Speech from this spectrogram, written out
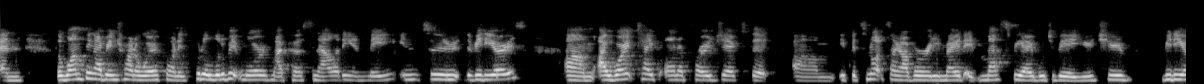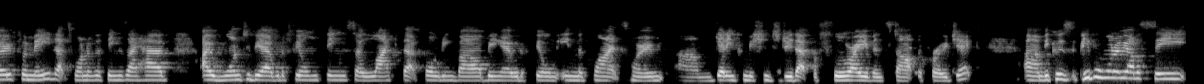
And the one thing I've been trying to work on is put a little bit more of my personality and me into the videos. Um, I won't take on a project that um, if it's not something I've already made, it must be able to be a YouTube video for me. That's one of the things I have. I want to be able to film things. So, like that folding bar, being able to film in the client's home, um, getting permission to do that before I even start the project. Um, because people want to be able to see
